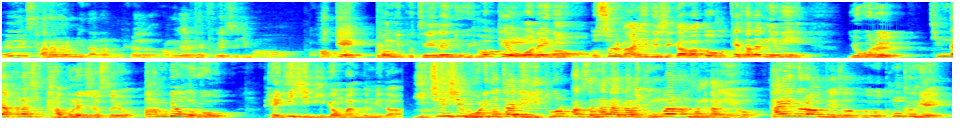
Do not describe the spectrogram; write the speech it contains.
이렇게 사랑합니다라는 표현은 아무데나 헤프게 쓰지 마. 웰컴 gift에는 요 헛개 원액이 어. 또 술 많이 드실까봐 또 헛개 사장님이 요거를 팀당 하나씩 다 보내주셨어요. 한 병으로 122병 만듭니다. 이 75리터짜리 이 토르박스 하나가 6만원 상당이에요. 하이그라운드에서도 통 크게 또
